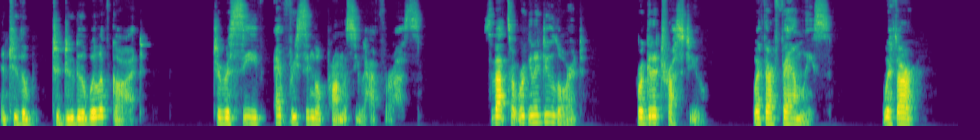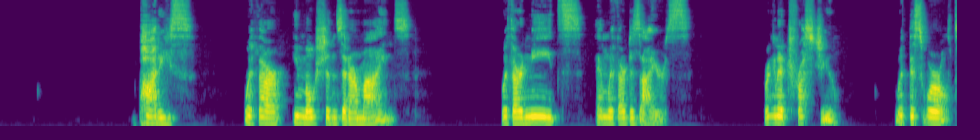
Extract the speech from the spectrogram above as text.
and to the to do the will of God, to receive every single promise you have for us. So that's what we're going to do, Lord. We're going to trust you with our families, with our bodies, with our emotions and our minds, with our needs and with our desires. We're going to trust you with this world.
